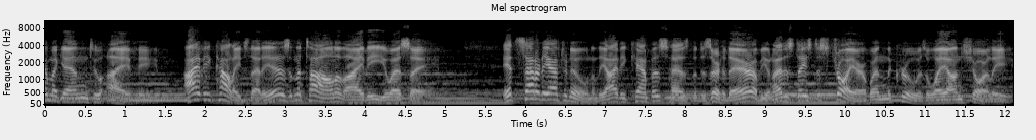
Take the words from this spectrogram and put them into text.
Welcome again to Ivy. Ivy College, that is, in the town of Ivy, USA. It's Saturday afternoon, and the Ivy campus has the deserted air of a United States destroyer when the crew is away on shore leave.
